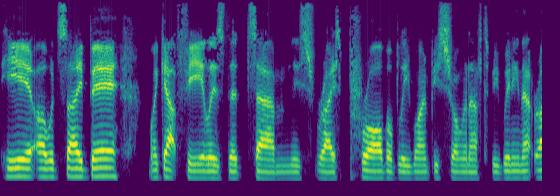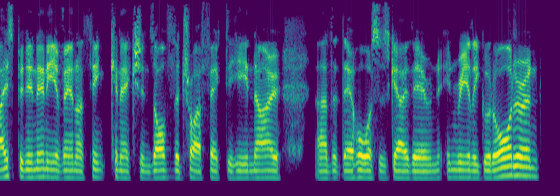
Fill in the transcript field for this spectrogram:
here. I would say, Bear. My gut feel is that um, this race probably won't be strong enough to be winning that race. But in any event, I think connections of the trifecta here know uh, that their horses go there in, in really good order. And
